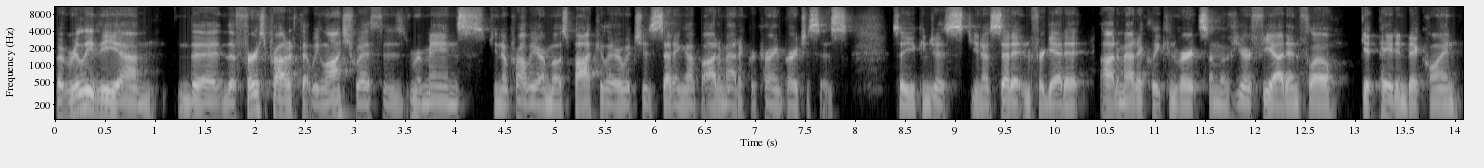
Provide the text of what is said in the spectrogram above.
But really, the um, the the first product that we launched with is, remains, you know, probably our most popular, which is setting up automatic recurring purchases. So you can just, you know, set it and forget it, automatically convert some of your fiat inflow, get paid in Bitcoin,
